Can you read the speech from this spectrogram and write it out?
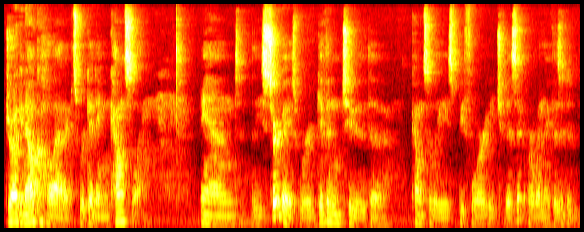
drug and alcohol addicts were getting counseling. And these surveys were given to the counselees before each visit or when they visited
